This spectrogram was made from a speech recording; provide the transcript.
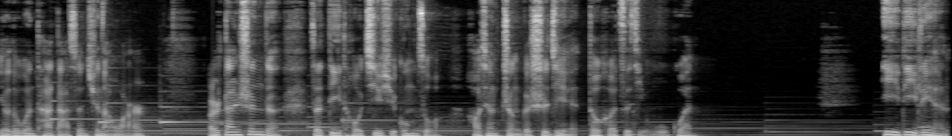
有的问他打算去哪玩儿，而单身的则低头继续工作，好像整个世界都和自己无关。异地恋。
